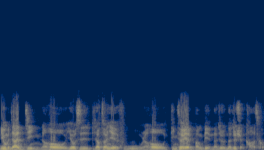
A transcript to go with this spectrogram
离我们家很近，然后又是比较专业的服务，然后停车也很方便，那就那就选 Costco，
